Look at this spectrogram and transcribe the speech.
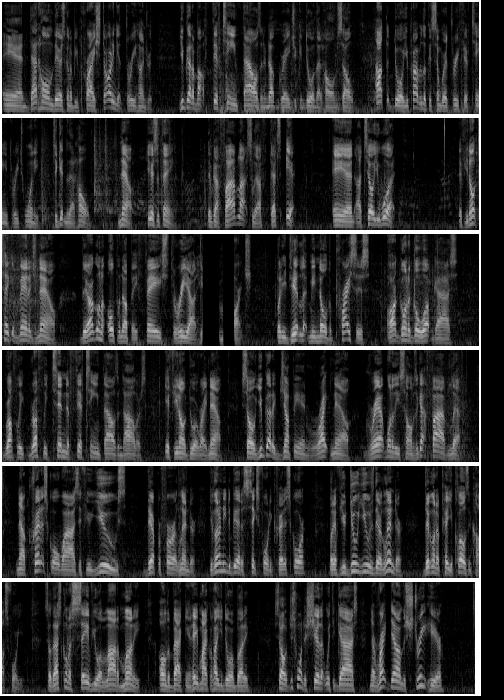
And that home there is going to be priced starting at 300. You've got about 15,000 in upgrades you can do on that home. So out the door, you're probably looking somewhere at 315, 320 to get into that home. Now, here's the thing. They've got five lots left. That's it. And I tell you what, if you don't take advantage now, they are going to open up a phase three out here in March. But he did let me know the prices are going to go up, guys, roughly roughly ten to fifteen thousand dollars if you don't do it right now. So you've got to jump in right now, grab one of these homes. They got five left. Now, credit score wise, if you use their preferred lender, you're going to need to be at a 640 credit score. But if you do use their lender, they're going to pay your closing costs for you. So that's going to save you a lot of money on the back end. Hey, Michael, how you doing, buddy? So just wanted to share that with you guys. Now, right down the street here,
